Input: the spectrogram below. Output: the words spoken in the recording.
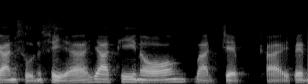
การสูญเสียญาติพี่น้อง บาดเจ็บกลายเป็น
